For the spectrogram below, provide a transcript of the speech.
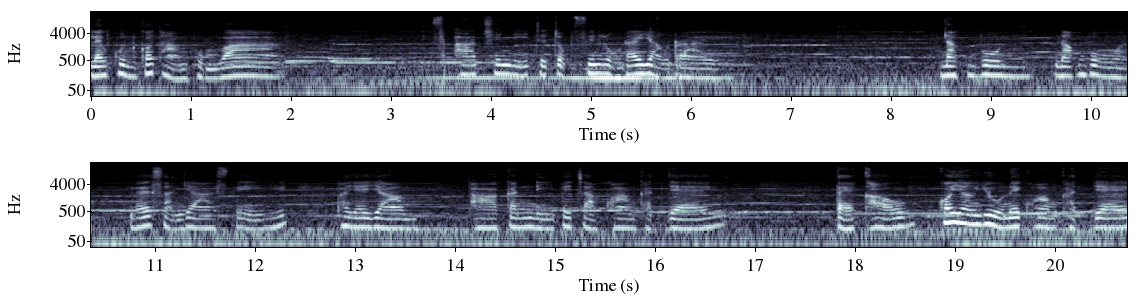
แล้วคุณก็ถามผมว่า สภาพเช่นนี้จะจบสิ้นลงได้อย่างไร นักบุญ นักบวช และสัญญาสี พยายามพากันหนีไปจากความขัดแย้ง แต่เขาก็ยังอยู่ในความขัดแย้ง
